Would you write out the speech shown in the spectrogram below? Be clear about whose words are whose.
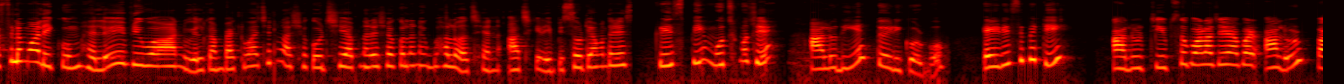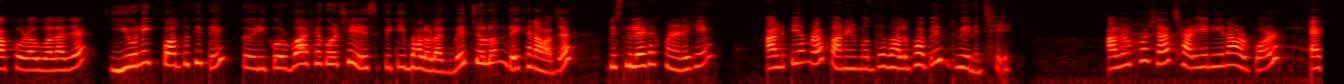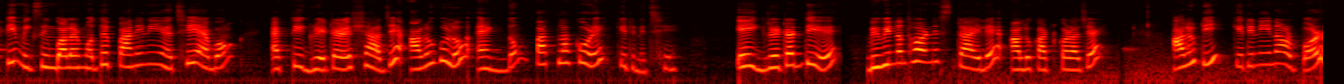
Speaker 1: আসসালামু আলাইকুম। Hello everyone welcome back to my channel আশা করছি আপনারা সকলে অনেক ভালো আছেন। আজকের এপিসোডে আমাদের ক্রিসপি মুচমুচে আলু দিয়ে তৈরি করব। এই রেসিপিটি আলুর চিপসও বলা যায়, আবার আলুর পাকোড়াও বলা যায়। ইউনিক পদ্ধতিতে তৈরি করব। আশা করছি রেসিপিটি ভালো লাগবে। চলুন দেখে নেওয়া যাক। বিসমিল্লাহ রহমান রহিম। আলুটি আমরা পানির মধ্যে ভালোভাবে ধুয়ে নিচ্ছি। আলুর খোসা ছাড়িয়ে নিয়ে নেওয়ার পর একটি মিক্সিং বলের মধ্যে পানি নিয়েছি এবং একটি গ্রেটারের সাহায্যে আলুগুলো একদম পাতলা করে কেটে নিচ্ছি। এই গ্রেটার দিয়ে বিভিন্ন ধরনের স্টাইলে আলু কাট করা যায়। আলুটি কেটে নিয়ে নেওয়ার পর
